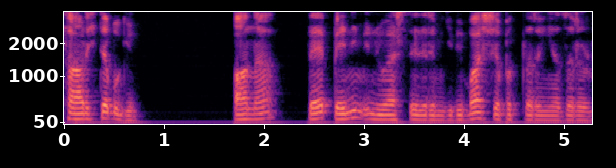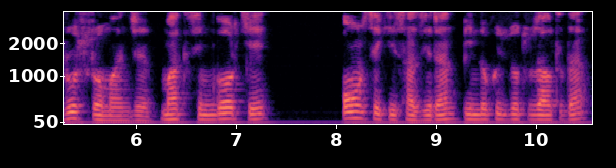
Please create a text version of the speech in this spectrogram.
Tarihte bugün Ana ve Benim Üniversitelerim gibi başyapıtların yazarı Rus romancı Maxim Gorki 18 Haziran 1936'da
